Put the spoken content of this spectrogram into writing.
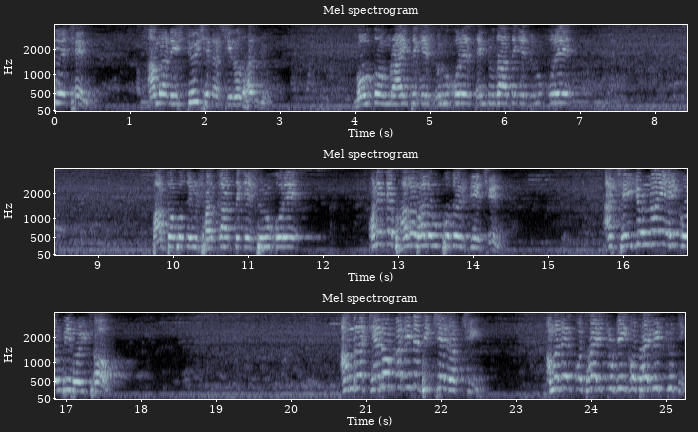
দিয়েছেন, আমরা নিশ্চয়ই সেটা শিরোধার্য। গৌতম রায় থেকে শুরু করে সেন্টুদা থেকে শুরু করে পার্থপ্রতিম সরকার থেকে শুরু করে অনেকে ভালো ভালো উপদেশ দিয়েছেন। আর সেই জন্যই এই কর্মী বৈঠক। আমরা কেন কাজীতে পিছিয়ে যাচ্ছি? আমাদের কোথায় ত্রুটি, কোথায় বিচ্যুতি?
